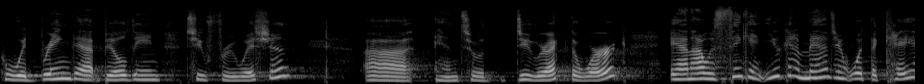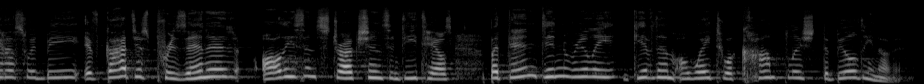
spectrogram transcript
who would bring that building to fruition uh, and to direct the work. And I was thinking, you can imagine what the chaos would be if God just presented all these instructions and details, but then didn't really give them a way to accomplish the building of it.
